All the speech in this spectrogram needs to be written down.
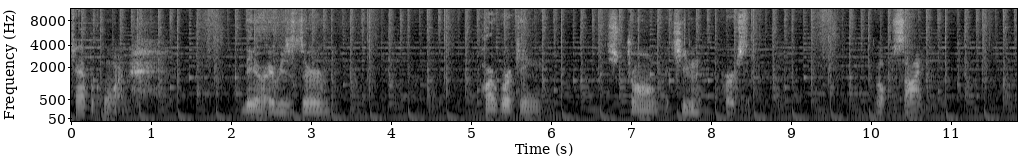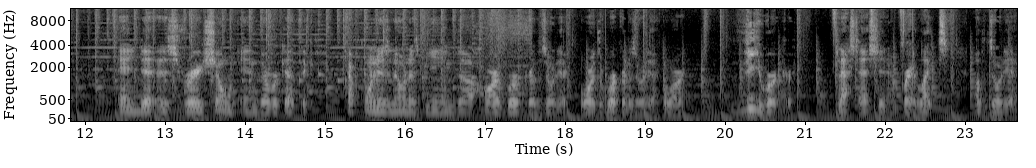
Capricorn they are a reserved, hardworking, strong, achieving person. Well, sign. And that is very shown in their work ethic. Capricorn is known as being the hard worker of the zodiac, or the worker of the zodiac, or the worker. Flash that shit in bright lights of the zodiac.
